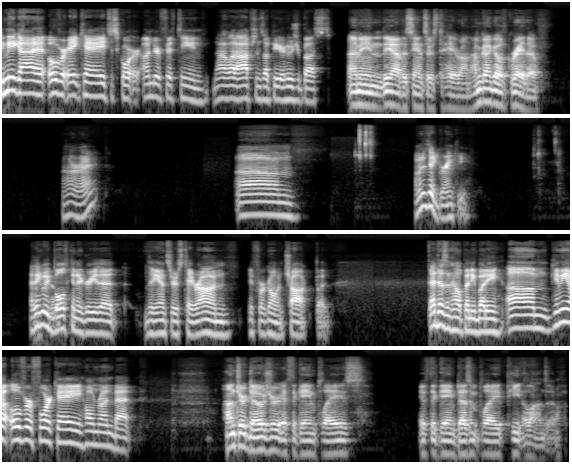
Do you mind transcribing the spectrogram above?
give me a guy over 8K to score under 15. Not a lot of options up here. Who's your bust? I mean, the obvious answer is Teheran. I'm going to go with Gray, though. All right. Um, I'm going to take Greinke. I think we both can agree that the answer is Teheran if we're going chalk, but that doesn't help anybody. Um, give me a over 4K home run bet. Hunter Dozier if the game plays. If the game doesn't play, Pete Alonso.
